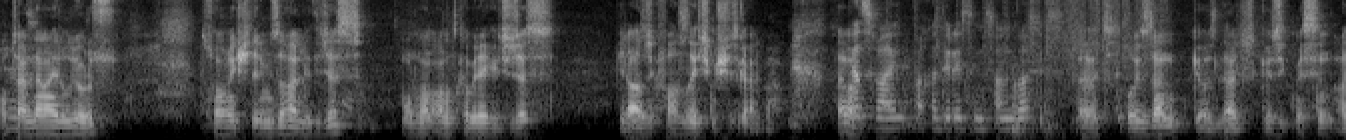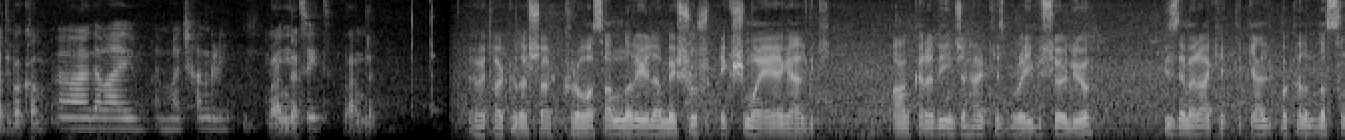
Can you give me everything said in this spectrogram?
Otelden ayrılıyoruz. Sonra işlerimizi halledeceğiz. Oradan Anıtkabir'e geçeceğiz. Birazcık fazla içmişiz galiba. Değil mi? That's why Bahadır is in sunglasses. Evet. O yüzden gözler gözükmesin. Hadi bakalım. Uh, давай, I'm much hungry. Ben I de. need to eat. Ben de. Evet arkadaşlar, kruvasanlarıyla meşhur Ekşi Maya'ya geldik. Ankara deyince herkes burayı bir söylüyor. Biz de merak ettik, geldik bakalım nasıl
